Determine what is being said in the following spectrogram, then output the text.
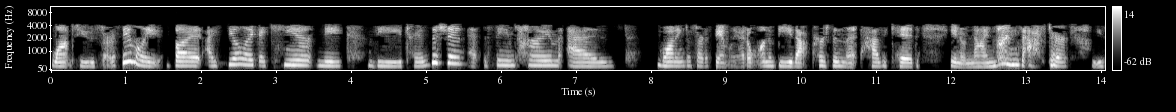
want to start a family. But I feel like I can't make the transition at the same time as wanting to start a family. I don't want to be that person that has a kid, you know, nine months after we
